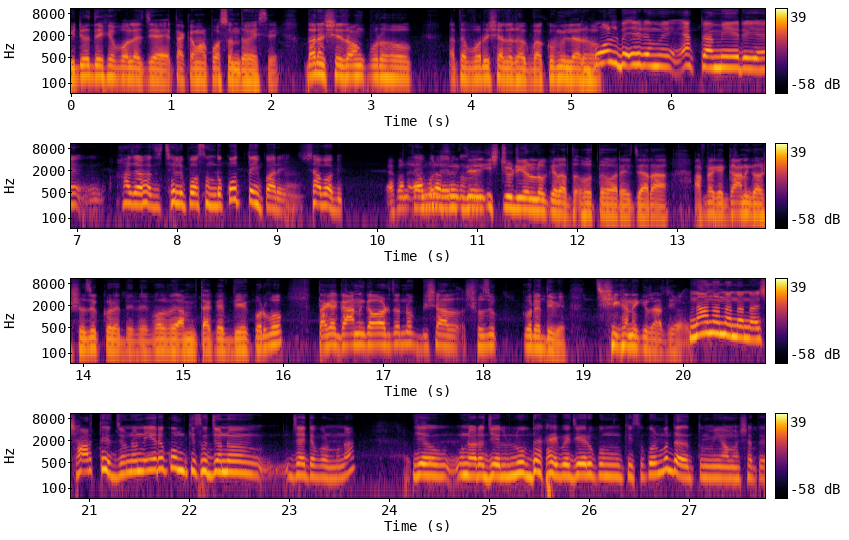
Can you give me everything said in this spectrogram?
ভিডিও দেখে বলে যে তাকে আমার পছন্দ হয়েছে। ধরেন সে রংপুর হোক অথবা বরিশালের হোক বা কুমিল্লার হোক। বলবে এরকম একটা মেয়ের হাজার হাজার ছেলে পছন্দ করতেই পারে হ্যাঁ। স্বাভাবিক। এখন এমন আছে যে স্টুডিওর লোকেরা হতে পারে যারা আপনাকে গান গাওয়ার সুযোগ করে দেবে বলবে আমি তাকে বিয়ে করব তাকে গান গাওয়ার জন্য বিশাল সুযোগ করে দেবে। সেখানে কি রাজি হবে? না না না না না স্বার্থের জন্য এরকম কিছুর জন্য যাইতে পারব না। যে ওনারা যে লোভ দেখাইবে যে এরকম কিছু করব তুমি আমার সাথে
